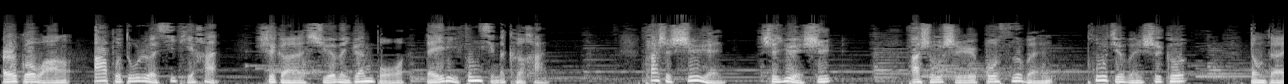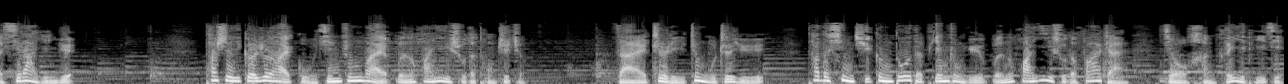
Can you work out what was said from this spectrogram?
而国王阿布都热西提汗是个学问渊博、雷厉风行的可汗，他是诗人，是乐师。他熟识波斯文、突厥文诗歌，懂得希腊音乐。他是一个热爱古今中外文化艺术的统治者，在治理政务之余，他的兴趣更多的偏重于文化艺术的发展，就很可以理解。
